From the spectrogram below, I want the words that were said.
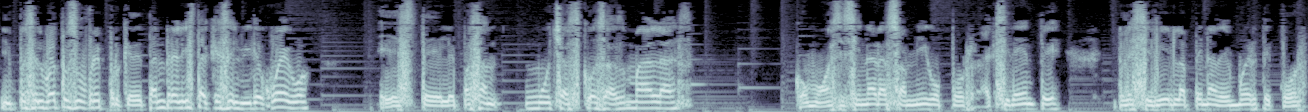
Y pues el vato sufre porque de tan realista que es el videojuego, este, le pasan muchas cosas malas, como asesinar a su amigo por accidente, recibir la pena de muerte por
